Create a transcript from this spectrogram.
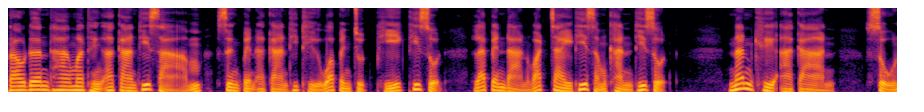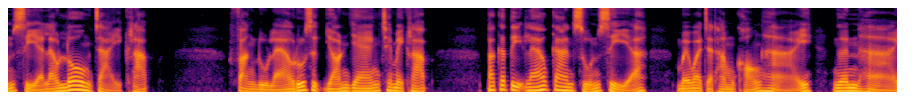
เราเดินทางมาถึงอาการที่ 3 ซึ่งเป็นอาการที่ถือว่าเป็นจุดพีคที่สุด และเป็นด่านวัดใจที่สำคัญที่สุด นั่นคืออาการสูญเสียแล้วโล่งใจครับ ฟังดูแล้วรู้สึกย้อนแย้งใช่ไหมครับ ปกติแล้วการสูญเสีย ไม่ว่าจะทำของหาย เงินหาย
